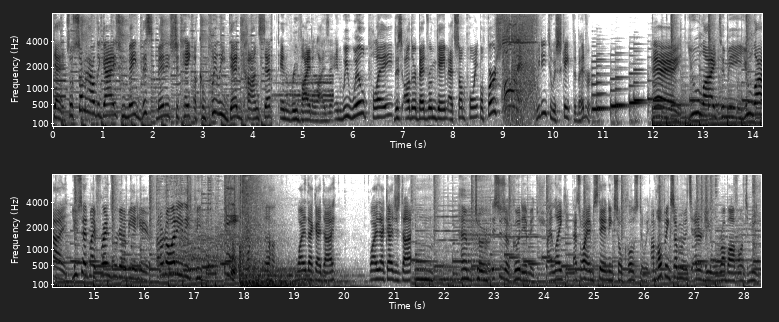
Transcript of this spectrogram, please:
dead. So somehow the guys who made this managed to take a completely dead concept and revitalize it. And we will play this other bedroom game at some point. But first, we need to escape the bedroom. Hey, you lied to me. You lied. You said my friends were gonna be in here. I don't know any of these people. Ugh. why did that guy die? Why did that guy just die? Hmm. This is a good image. I like it. That's why I'm standing so close to it. I'm hoping some of its energy will rub off onto me.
